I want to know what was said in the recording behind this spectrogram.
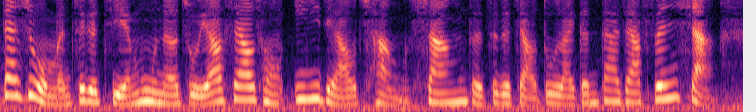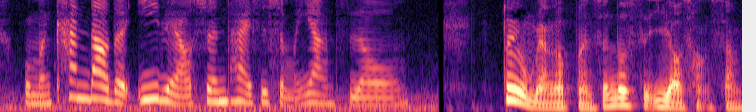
但是我们这个节目呢，主要是要从医疗厂商的这个角度来跟大家分享我们看到的医疗生态是什么样子哦。对我们两个本身都是医疗厂商，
